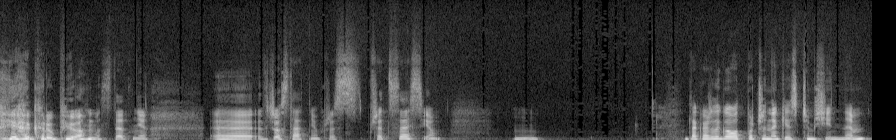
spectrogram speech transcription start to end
jak robiłam ostatnio, e, znaczy ostatnio przez, przed sesją. Mm. Dla każdego odpoczynek jest czymś innym,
